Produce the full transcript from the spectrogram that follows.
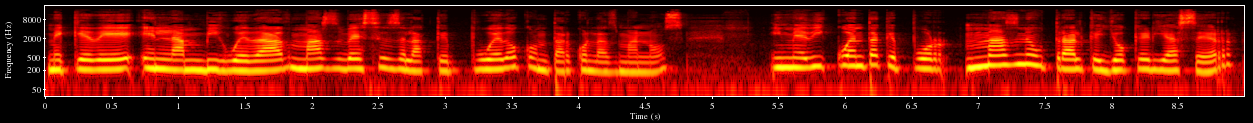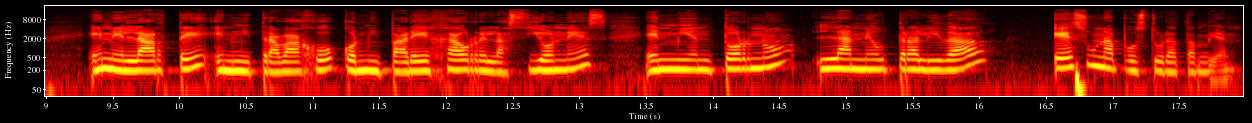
me quedé en la ambigüedad más veces de la que puedo contar con las manos. Y me di cuenta que por más neutral que yo quería ser, en el arte, en mi trabajo, con mi pareja o relaciones, en mi entorno, la neutralidad es una postura también.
